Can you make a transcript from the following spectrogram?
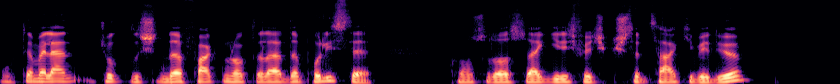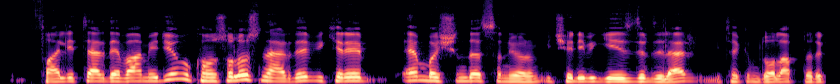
Muhtemelen çok dışında farklı noktalarda polis de konsolosluğa giriş ve çıkışları takip ediyor. Faaliyetler devam ediyor mu? Konsolos nerede? Bir kere en başında sanıyorum içeri bir gezdirdiler. Bir takım dolapları,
